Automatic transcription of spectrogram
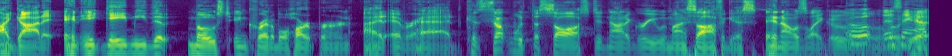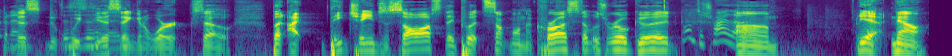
I got it, and it gave me the most incredible heartburn I had ever had because something with the sauce did not agree with my esophagus, and I was like, Oh, this ain't yeah, happening. This This we, this ain't gonna work." So, but I they changed the sauce. They put something on the crust that was real good. I want to try that. Um, yeah. Now,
